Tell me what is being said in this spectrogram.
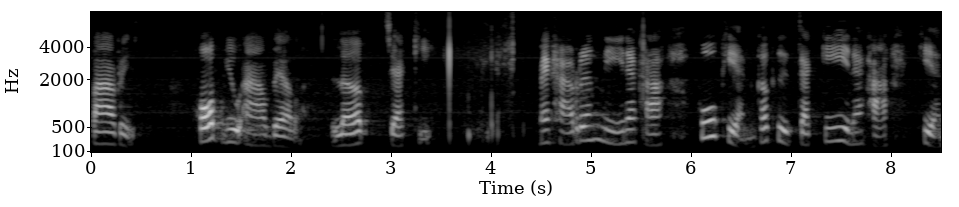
Paris. Hope you are well. Love Jackie นะคะเรื่องนี้นะคะ ผู้เขียนก็คือแจ็คกี้นะคะ เขียน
